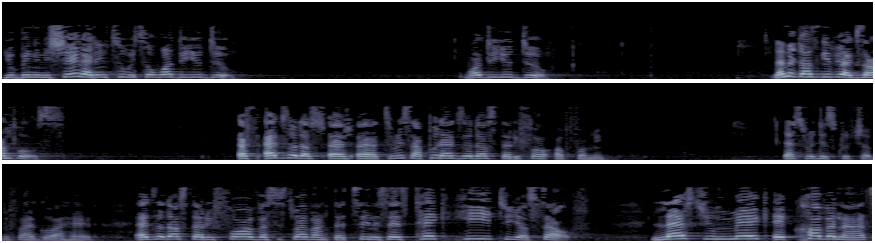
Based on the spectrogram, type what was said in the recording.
You've been initiated into it. So what do you do? What do you do? Let me just give you examples. Exodus, uh, uh, Teresa, put Exodus 34 up for me. Let's read the scripture before I go ahead. Exodus 34, verses 12 and 13, it says, Take heed to yourself, lest you make a covenant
